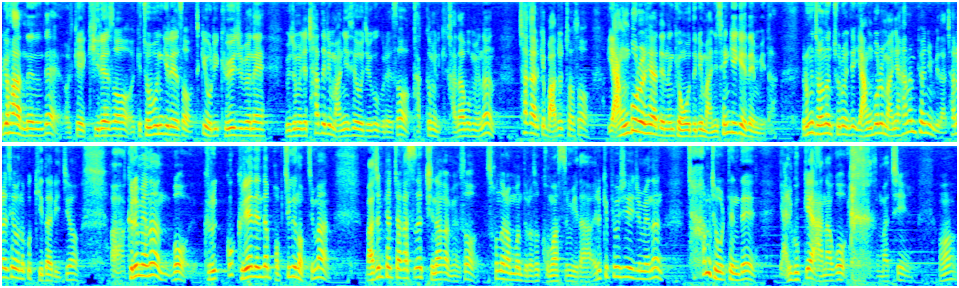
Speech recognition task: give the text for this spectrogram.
그렇게 화 안 내는데 이렇게 길에서 이렇게 좁은 길에서 특히 우리 교회 주변에 요즘은 이제 차들이 많이 세워지고 그래서 가끔 이렇게 가다 보면은 차가 이렇게 마주쳐서 양보를 해야 되는 경우들이 많이 생기게 됩니다. 그러면 저는 주로 이제 양보를 많이 하는 편입니다. 차를 세워놓고 기다리죠. 아 그러면은 뭐꼭 그래야 된다는 법칙은 없지만 맞은편 차가 쓱 지나가면서 손을 한번 들어서 고맙습니다. 이렇게 표시해 주면은 참 좋을 텐데 얄궂게 안 하고 야, 마치 어,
